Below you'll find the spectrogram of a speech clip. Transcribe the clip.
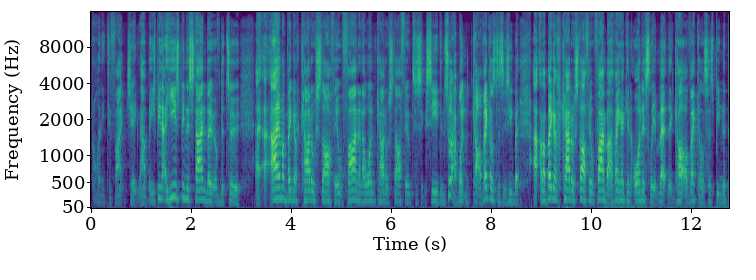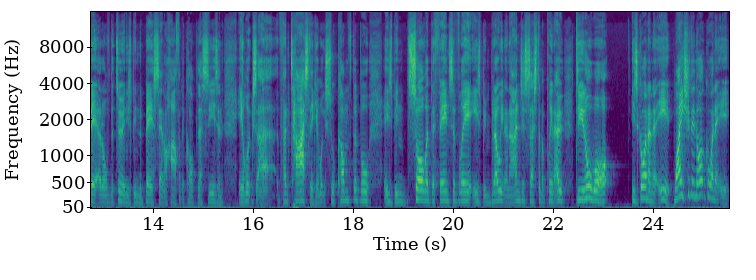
probably need to fact check that. But he's been he's been the standout of the two. I, am a bigger Carl Starfelt fan, and I want Carl Starfelt to succeed, and so I want Carl Vickers to succeed. But I'm a bigger Carl Starfelt fan. But I think I can honestly admit that Carter Vickers has been the better of the two, and he's been the best centre half at the club this season. He looks uh, fantastic. He looks so comfortable. He's been solid defensively. He's been brilliant in Ange's system at playing out. Do you know what? he's gone in at A. Why should he not go in at A?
